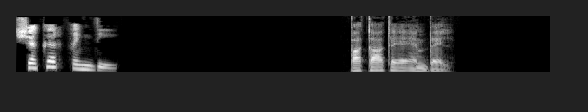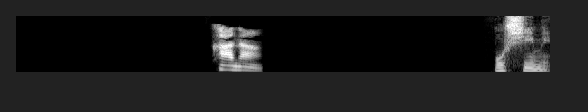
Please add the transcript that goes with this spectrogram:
शकरकंदी Patate e embel. खाना Ushqimi.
